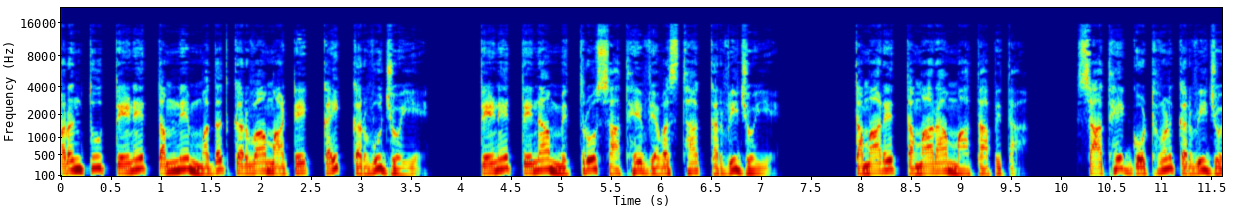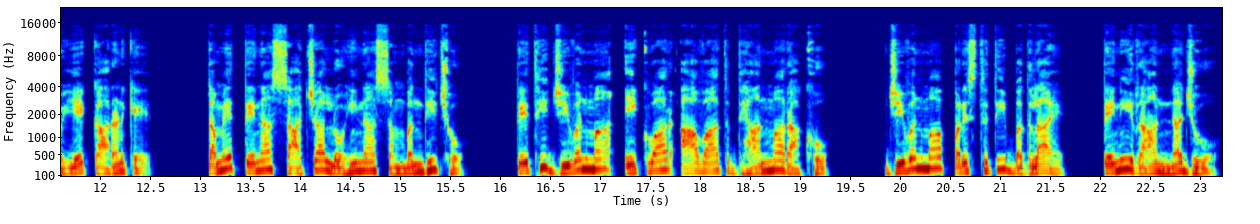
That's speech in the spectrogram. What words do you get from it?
પરંતુ તેણે તમને મદદ કરવા માટે કંઈક કરવું જોઈએ. તેણે તેના મિત્રો સાથે વ્યવસ્થા કરવી જોઈએ. તમારે તમારા માતા પિતા સાથે ગોઠવણ કરવી જોઈએ કારણ કે તમે તેના સાચા લોહીના સંબંધી છો. તેથી જીવનમાં એકવાર આ વાત ધ્યાનમાં રાખો. જીવનમાં પરિસ્થિતિ બદલાય, તેની રાહ ન જુઓ.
